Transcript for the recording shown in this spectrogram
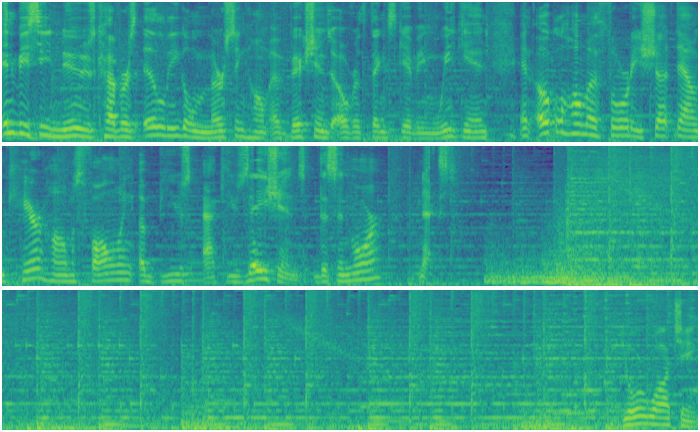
NBC News covers illegal nursing home evictions over Thanksgiving weekend, and Oklahoma authorities shut down care homes following abuse accusations. This and more next. You're watching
